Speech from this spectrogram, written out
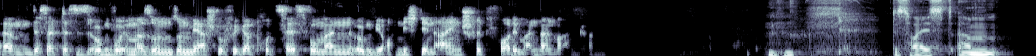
Ähm, deshalb, das ist irgendwo immer so ein, so ein mehrstufiger Prozess, wo man irgendwie auch nicht den einen Schritt vor dem anderen machen kann. Mhm. Das heißt, ähm,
